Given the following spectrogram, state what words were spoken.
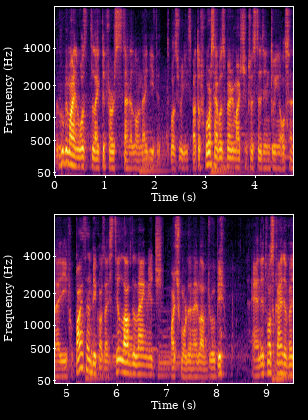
RubyMine was like the first standalone IDE that was released. But of course, I was very much interested in doing also an IDE for Python because I still love the language much more than I loved Ruby. and it was kind of a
